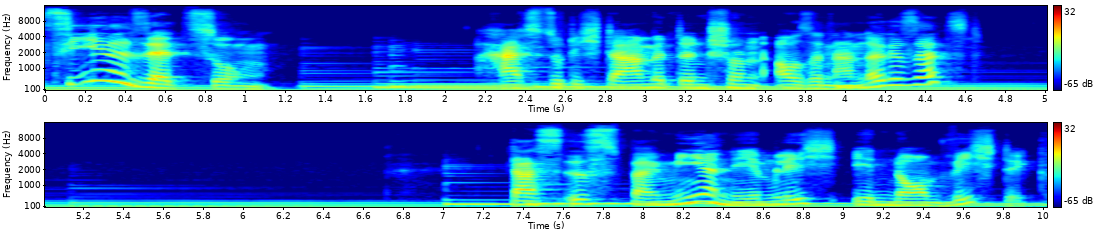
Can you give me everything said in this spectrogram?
Zielsetzung. Hast du dich damit denn schon auseinandergesetzt? Das ist bei mir nämlich enorm wichtig.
